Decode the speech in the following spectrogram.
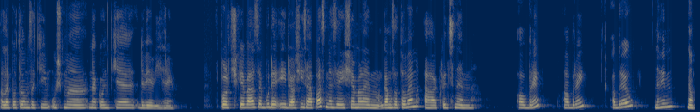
ale potom zatím už má na kontě dvě výhry. Polčké váze bude i další zápas mezi Šemelem Gamzatovem a Klicnem Obry. Obry? Obreu? Nevím. No,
